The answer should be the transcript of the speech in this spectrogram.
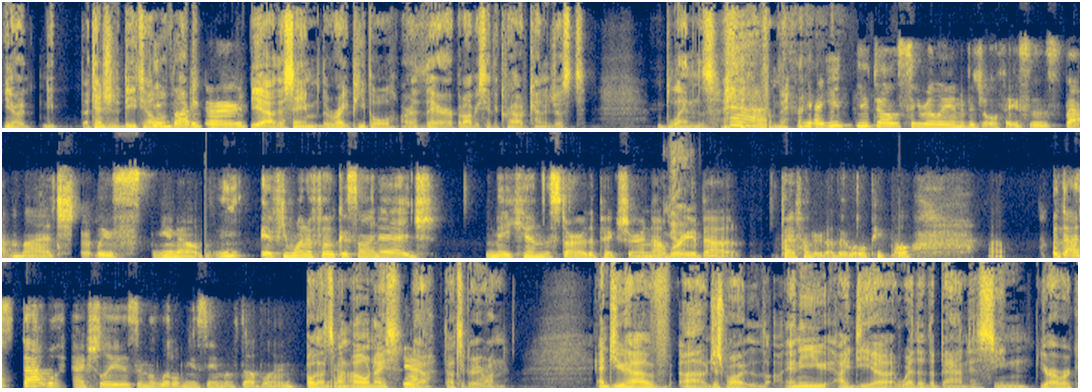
You know, attention to detail Big of bodyguard. Like, yeah, the same. The right people are there, but obviously the crowd kind of just blends yeah. from there. yeah, you you don't see really individual faces that much. Or at least, you know, if you want to focus on Edge, make him the star of the picture and not yeah. worry about 500 other little people. Uh, but that's that one actually is in the Little Museum of Dublin. Oh, that's one. Oh, nice. Yeah. yeah. that's a great one. And do you have uh, just well, any idea whether the band has seen your artwork?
